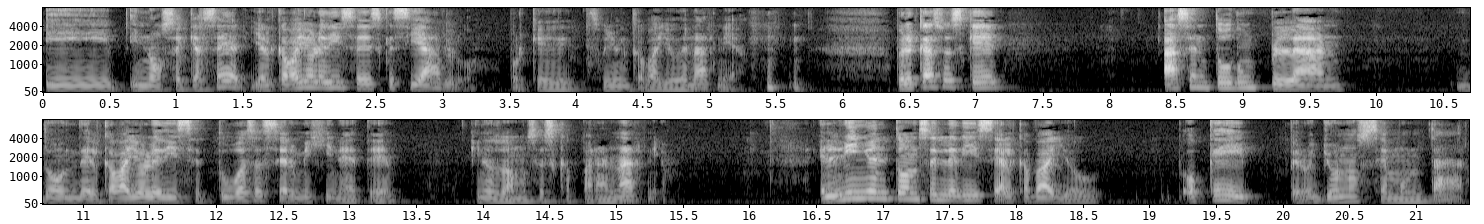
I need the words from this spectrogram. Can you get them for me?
y, no sé qué hacer. Y el caballo le dice, es que sí hablo, porque soy un caballo de Narnia. Pero el caso es que hacen todo un plan donde el caballo le dice, tú vas a ser mi jinete y nos vamos a escapar a Narnia. El niño entonces le dice al caballo, ok, pero yo no sé montar.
